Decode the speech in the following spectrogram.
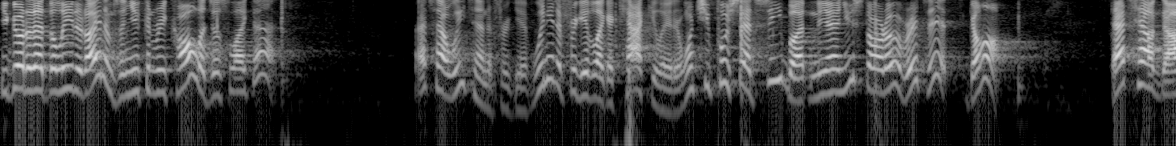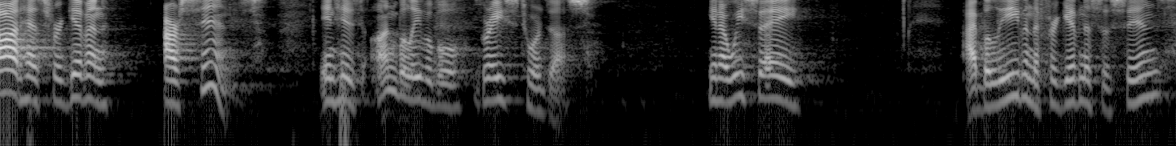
you go to that deleted items and you can recall it just like that. That's how we tend to forgive. We need to forgive like a calculator. Once you push that C button, yeah, and you start over, it's it, gone. That's how God has forgiven our sins in his unbelievable grace towards us. You know, we say, I believe in the forgiveness of sins,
